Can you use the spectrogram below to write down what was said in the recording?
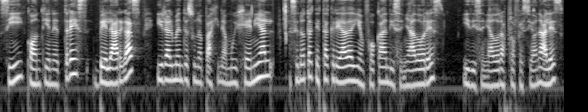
¿sí? Contiene tres B largas y realmente es una página muy genial. Se nota que está creada y enfocada en diseñadores y diseñadoras profesionales.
